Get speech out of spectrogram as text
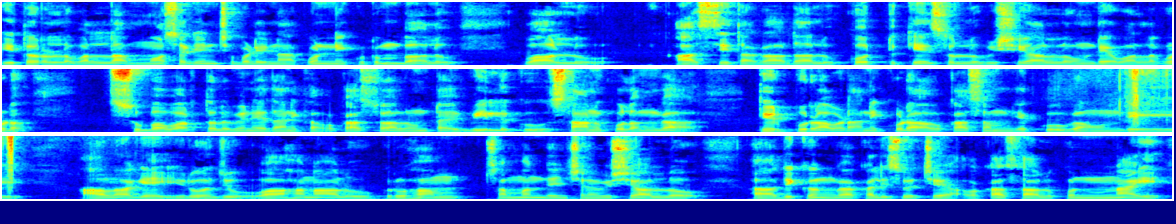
ఇతరుల వల్ల మోసగించబడిన కొన్ని కుటుంబాలు వాళ్ళు ఆస్తి తగాదాలు కోర్టు కేసుల విషయాల్లో ఉండే వాళ్ళు కూడా శుభవార్తలు వినేదానికి అవకాశాలు ఉంటాయి. వీళ్ళకు సానుకూలంగా తీర్పు రావడానికి కూడా అవకాశం ఎక్కువగా ఉంది. అలాగే ఈరోజు వాహనాలు గృహం సంబంధించిన విషయాల్లో అధికంగా కలిసి వచ్చే అవకాశాలు కొన్ని ఉన్నాయి.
